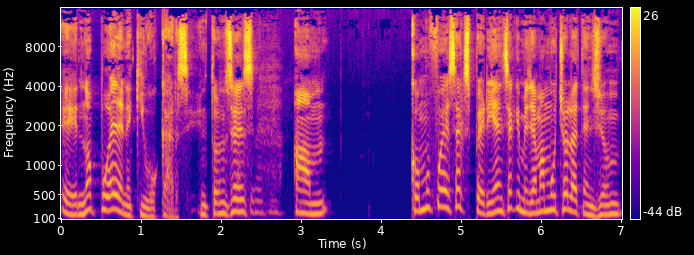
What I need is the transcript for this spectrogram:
eh, no pueden equivocarse. Entonces, um, ¿cómo fue esa experiencia que me llama mucho la atención?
